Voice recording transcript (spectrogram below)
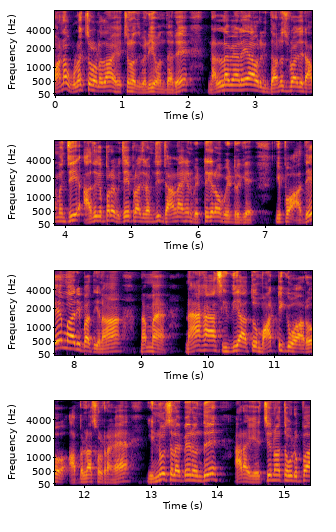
மன உளைச்சலோட தான் ஹெச் வினோத் வெளியே வந்தார். நல்ல வேலையாக அவருக்கு தனுஷ் ப்ராஜெக்ட் அமைஞ்சு அதுக்கப்புறம் விஜய் ப்ராஜெக்ட் அமைஞ்சு ஜனநாயகன் வெற்றிகரமாக போயிட்டுருக்கு இப்போது அதே மாதிரி பார்த்திங்கன்னா நம்ம நாகா சித்தியாத்து மாட்டிக்குவாரோ அப்படிலாம் சொல்கிறாங்க இன்னும் சில பேர் வந்து அட எச்சினோத்த விடுப்பா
